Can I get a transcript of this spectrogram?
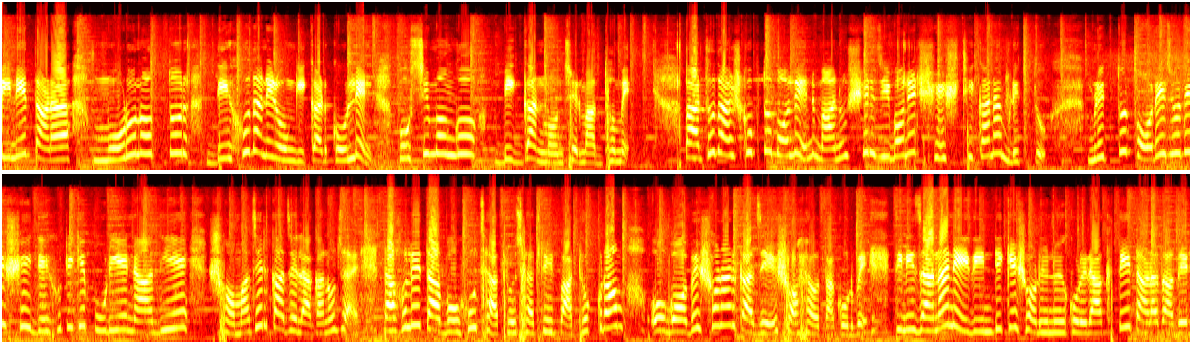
দিনে তারা মরণোত্তর দেহদানের অঙ্গীকার করলেন পশ্চিমবঙ্গ বিজ্ঞান মঞ্চের মাধ্যমে। পার্থ দাশগুপ্ত বলেন, মানুষের জীবনের শেষ ঠিকানা মৃত্যু। মৃত্যুর পরে যদি সেই দেহটিকে পুড়িয়ে না দিয়ে সমাজের কাজে লাগানো যায়, তাহলে তা বহু ছাত্রছাত্রীর পাঠ্যক্রম ও গবেষণার কাজে সহায়তা করবে। তিনি জানান, এই দিনটিকে স্মরণীয় করে রাখতেই তারা তাদের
